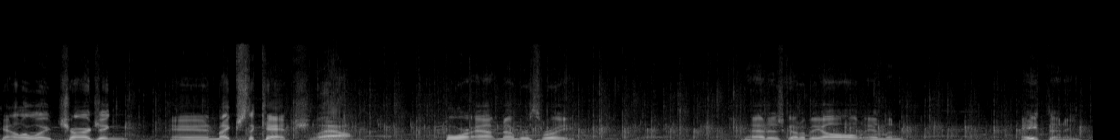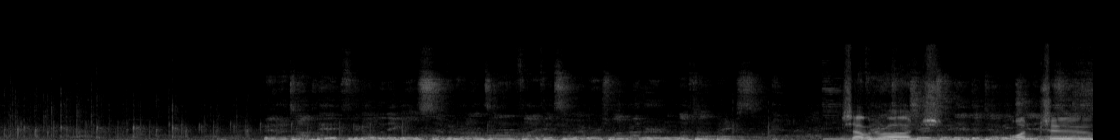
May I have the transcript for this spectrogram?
Galloway charging and makes the catch. Wow. For out number three. That is going to be all in the eighth inning. And the top hit for the Golden Eagles, seven runs on five hits, no errors, one runner left on base. Seven runs. One, two,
